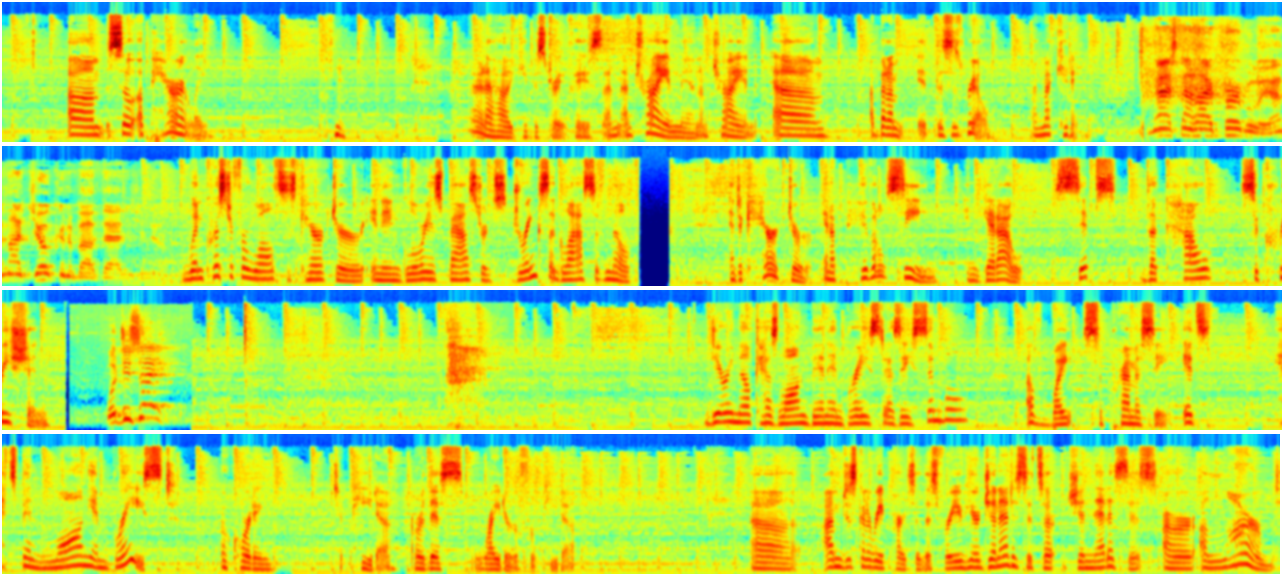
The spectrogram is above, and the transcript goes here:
Um, so apparently, I don't know how I keep a straight face. I'm, I'm trying, man. I'm trying. Um, but I'm. It, this is real. I'm not kidding. That's not hyperbole. I'm not joking about that, as you know. When Christopher Waltz's character in *Inglourious Basterds* drinks a glass of milk, and a character in a pivotal scene in Get Out sips the cow secretion. What'd you say? Dairy milk has long been embraced as a symbol of white supremacy. It's it's been long embraced, according to PETA, or this writer for PETA. Uh, I'm just going to read parts of this for you here. Geneticists are, geneticists are alarmed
